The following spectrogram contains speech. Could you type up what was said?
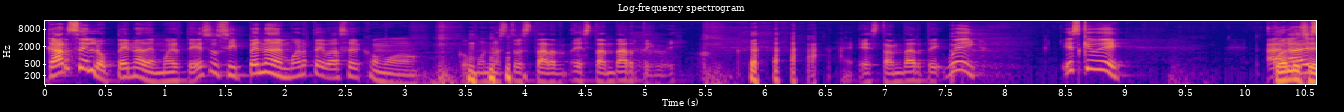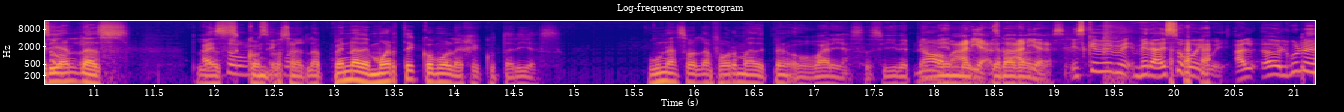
Cárcel o pena de muerte. Eso sí, pena de muerte va a ser como, como nuestro estandarte, güey. Estandarte. Güey, es que, güey. ¿Cuáles eso- serían las, las eso o sea, la pena de muerte, cómo la ejecutarías? ¿Una sola forma de pena o varias, así, dependiendo No, del varias, grado de- varias. Es que, ve, mira, eso voy, güey. Alguna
